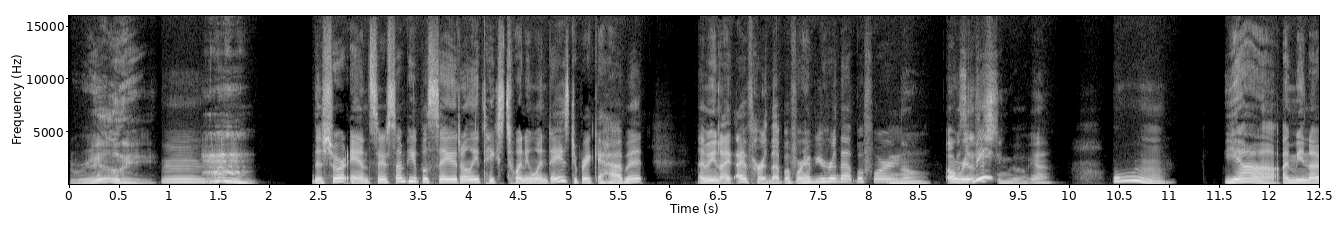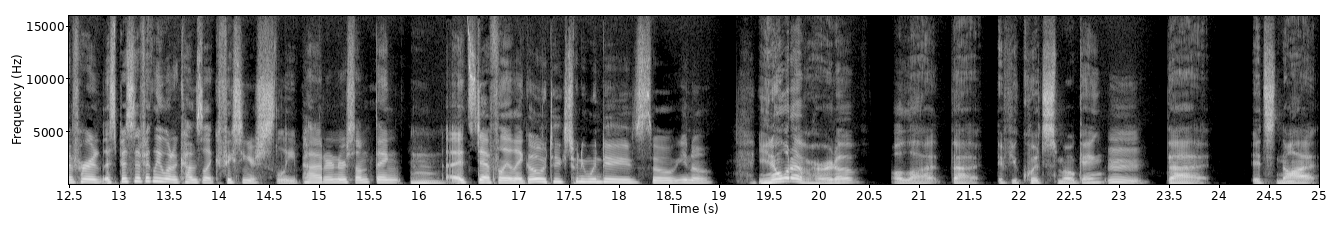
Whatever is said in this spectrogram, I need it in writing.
Really? Mm, the short answer some people say it only takes 21 days to break a habit. I mean, I, I've heard that before. Have you heard that before? no. Oh, That's really? Interesting though. Yeah. Oh. Yeah. I mean, I've heard specifically when it comes to like fixing your sleep pattern or something, Mm. it's definitely like, oh, it takes 21 days. So, you know. You know what I've heard of a lot that if you quit smoking, Mm. that it's not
